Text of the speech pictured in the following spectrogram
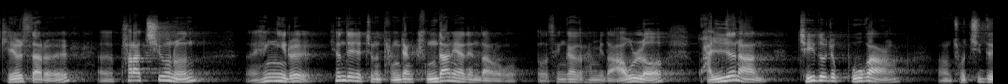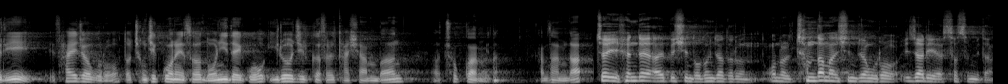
계열사를 어, 팔아치우는 어, 행위를 현대제철은 당장 중단해야 된다고 어, 생각을 합니다. 아울러 관련한 제도적 보강 어, 조치들이 사회적으로 또 정치권에서 논의되고 이루어질 것을 다시 한번 어, 촉구합니다. 감사합니다. 저희 현대 IBC 노동자들은 오늘 참담한 심정으로 이 자리에 섰습니다.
